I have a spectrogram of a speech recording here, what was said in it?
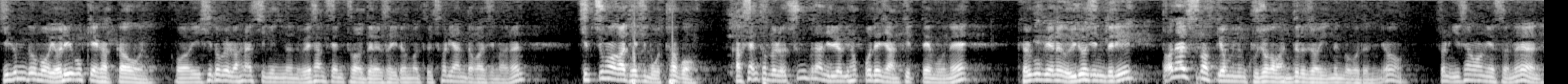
지금도 뭐 17개 가까운 거의 시도별로 하나씩 있는 외상센터들에서 이런 것들 처리한다고 하지만은 집중화가 되지 못하고 각 센터별로 충분한 인력이 확보되지 않기 때문에 결국에는 의료진들이 떠날 수밖에 없는 구조가 만들어져 있는 거거든요. 저는 이 상황에서는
